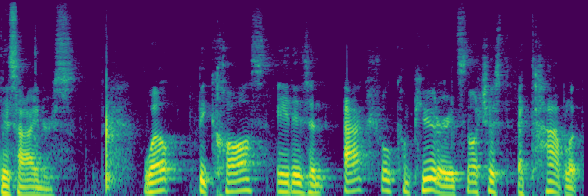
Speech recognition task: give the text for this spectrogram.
designers? Well, because it is an actual computer. It's not just a tablet.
